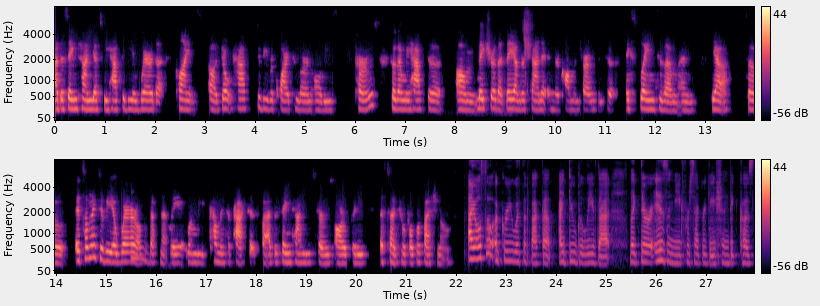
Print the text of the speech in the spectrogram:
at the same time, yes, we have to be aware that clients uh, don't have to be required to learn all these terms. So then we have to um, make sure that they understand it in their common terms and to explain to them. And yeah, so it's something to be aware of mm. definitely when we come into practice. But at the same time, these terms are pretty essential for professionals. I also agree with the fact that I do believe that like there is a need for segregation because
